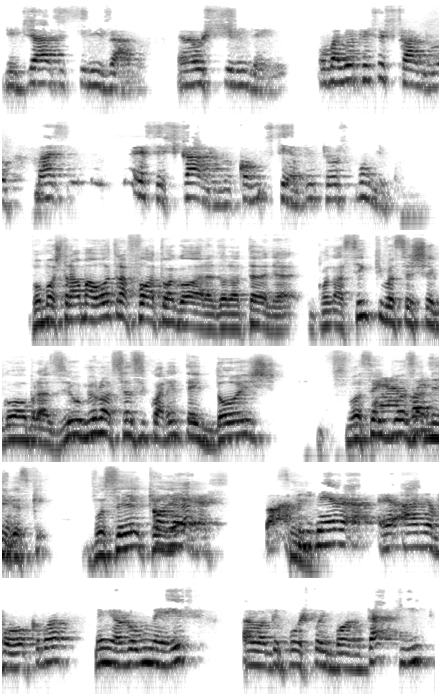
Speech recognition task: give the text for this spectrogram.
de jazz estilizado. Era o estilo dele. O balé fez escândalo, mas esse escândalo, como sempre, trouxe público. Vou mostrar uma outra foto agora, dona Tânia. Assim que você chegou ao Brasil, 1942, você é, e duas amigas. É. Você, quem é? A Sim. primeira é Anya Volkman, minha roommate. Ela depois foi embora daqui,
